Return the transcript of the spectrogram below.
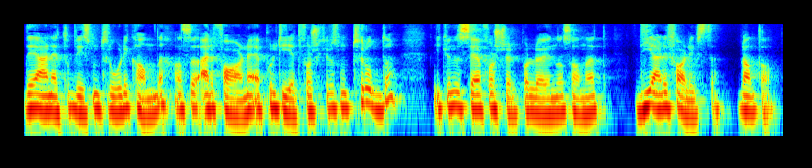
det er nettopp de som tror de kan det. Altså Erfarne politietterforskere som trodde de kunne se forskjell på løgn og sannhet. De er de farligste, blant annet.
